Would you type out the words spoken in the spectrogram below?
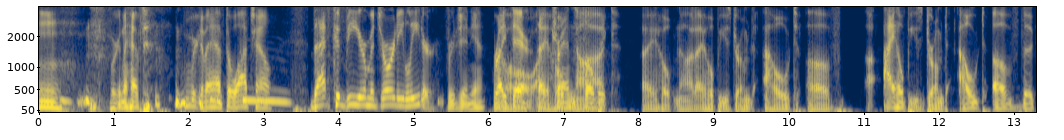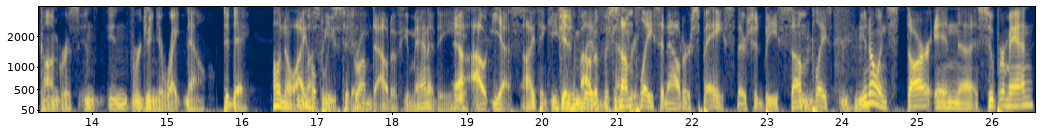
Mm. We're gonna have to we're gonna have to watch how that could be your majority leader, Virginia, right Oh, there. I That hope transphobic. not. I hope not. I hope he's drummed out of. I hope he's drummed out of the Congress in in Virginia right now, today. Oh no, I hope he's today. drummed out of humanity. Yeah, out. Yes, I think he should Get should him out of the country. someplace in outer space. There should be some Mm-hmm. place. You know, in Star in uh, Superman,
